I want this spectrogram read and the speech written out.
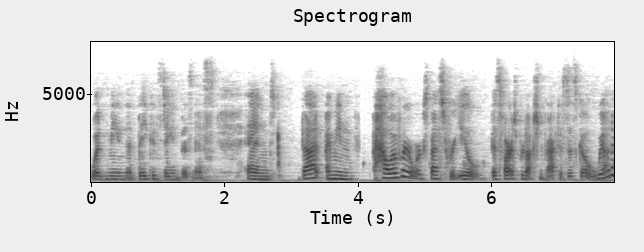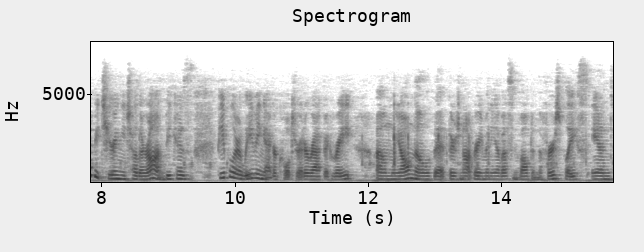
would mean that they could stay in business. And that, I mean, however it works best for you as far as production practices go, we ought to be cheering each other on because people are leaving agriculture at a rapid rate. Um, we all know that there's not very many of us involved in the first place, and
